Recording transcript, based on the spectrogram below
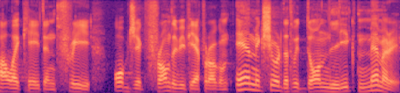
allocate and free object from the BPF program and make sure that we don't leak memory.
